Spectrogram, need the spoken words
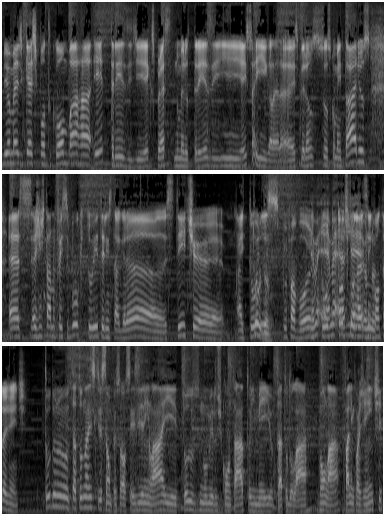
biomedcast.com barra E13 de Express número 13 e é isso aí, galera. É, Esperamos os seus comentários. É, a gente tá no Facebook, Twitter, Instagram, Stitcher, iTunes, por favor. É, tu- é, que é lugares você no- encontra a gente. Tudo tá tudo na descrição, pessoal. Vocês irem lá e todos os números de contato, e-mail, tá tudo lá. Vão lá, falem com a gente.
